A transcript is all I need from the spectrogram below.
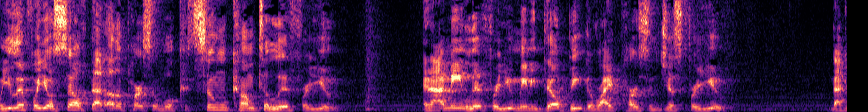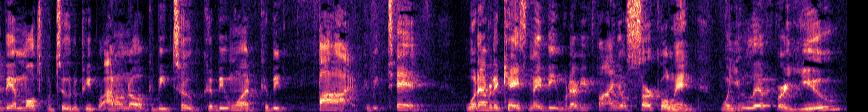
When you live for yourself, that other person will soon come to live for you. And I mean live for you, meaning they'll be the right person just for you. That could be a multitude of people. I don't know. It could be two, could be one, could be five, could be 10. Whatever the case may be, whatever you find your circle in. When you live for you,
